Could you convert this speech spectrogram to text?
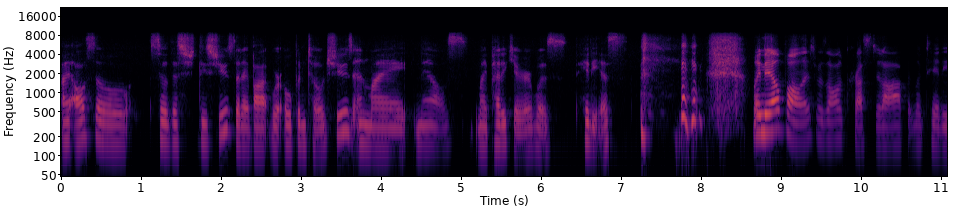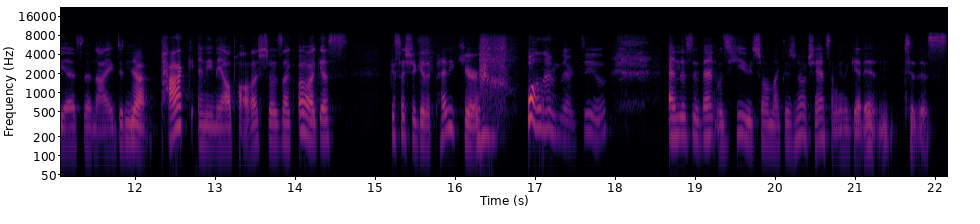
I also so this these shoes that I bought were open toed shoes, and my nails, my pedicure was hideous. my nail polish was all crusted off. It looked hideous, and I didn't Yeah. pack any nail polish. So I was like, oh, I guess, guess I should get a pedicure while I'm there too. And this event was huge, so I'm like, there's no chance I'm going to get in to this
